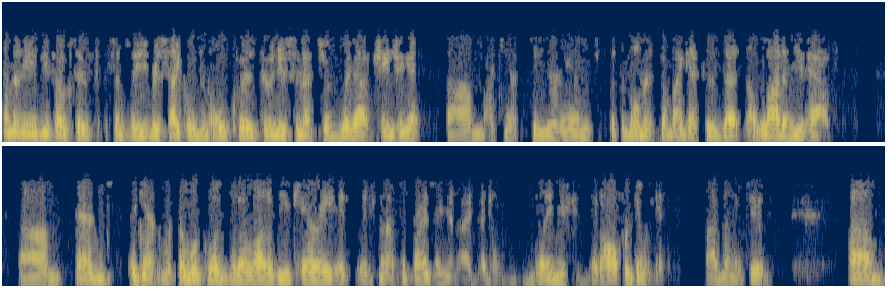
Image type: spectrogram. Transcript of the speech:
how many of you folks have simply recycled an old quiz to a new semester without changing it? Um, I can't see your hands at the moment, but my guess is that a lot of you have. Um, and again, with the workloads that a lot of you carry, it, it's not surprising, and I, I, don't blame you at all for doing it. I've done it too. Um,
